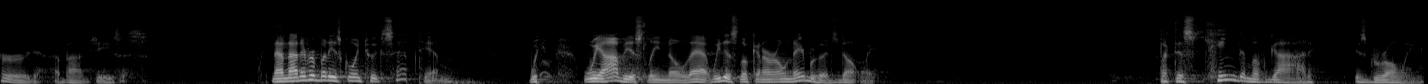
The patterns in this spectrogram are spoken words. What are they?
heard about Jesus. Now, not everybody's going to accept him. We, we obviously know that. We just look in our own neighborhoods, don't we? But this kingdom of God is growing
